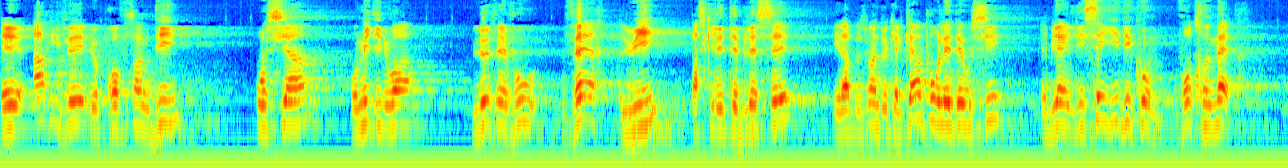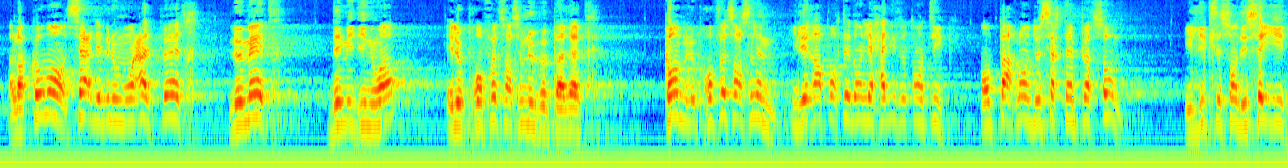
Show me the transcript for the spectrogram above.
et arrivé, le professeur dit aux siens, aux Médinois, levez-vous vers lui parce qu'il était blessé, il a besoin de quelqu'un pour l'aider aussi. Eh bien, il dit Sayyidikum, votre maître. Alors, comment Sa'd ibn Mu'ad peut être le maître des Médinois et le prophète sallam ne peut pas l'être? Comme le prophète sallam, il est rapporté dans les hadiths authentiques en parlant de certaines personnes, il dit que ce sont des sayyids,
